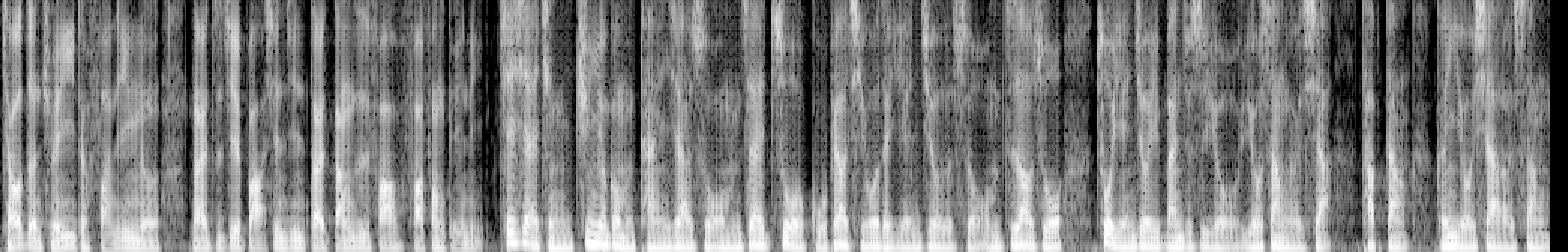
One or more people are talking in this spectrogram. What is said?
调整权益的反应呢，来直接把现金在当日发发放给你。接下来请俊佑跟我们谈一下，说我们在做股票期货的研究的时候，我们知道说做研究一般就是有由上而下。Top down 跟由下而上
